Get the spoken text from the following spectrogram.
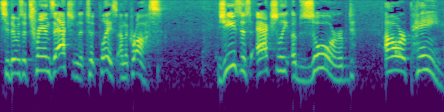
See, there was a transaction that took place on the cross. Jesus actually absorbed our pain.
